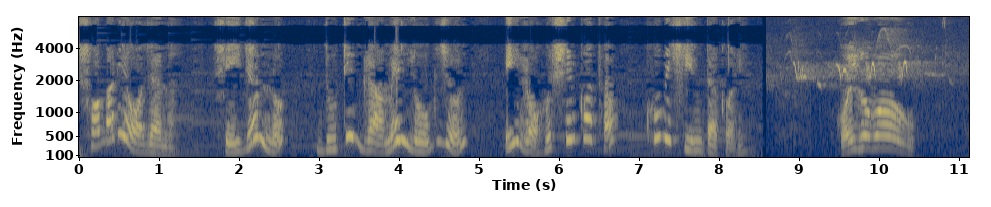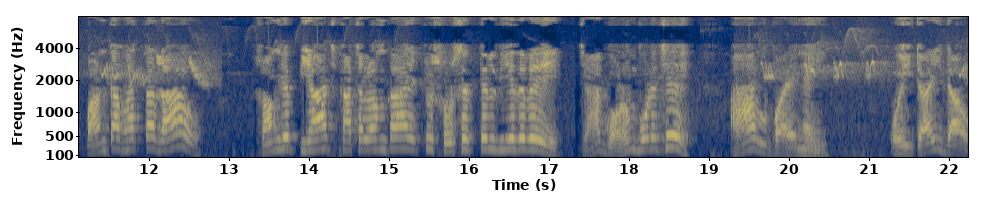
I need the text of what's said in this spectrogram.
সবারই অজানা। সেই জন্য দুটি গ্রামের লোকজন এই রহস্যের কথা খুবই চিন্তা করে। কই গো বউ? পান্তা ভাতটা দাও। সঙ্গে পেঁয়াজ কাঁচা লঙ্কা একটু সর্ষের তেল দিয়ে দেবে। যা গরম পড়েছে আর উপায় নেই। ওইটাই দাও।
